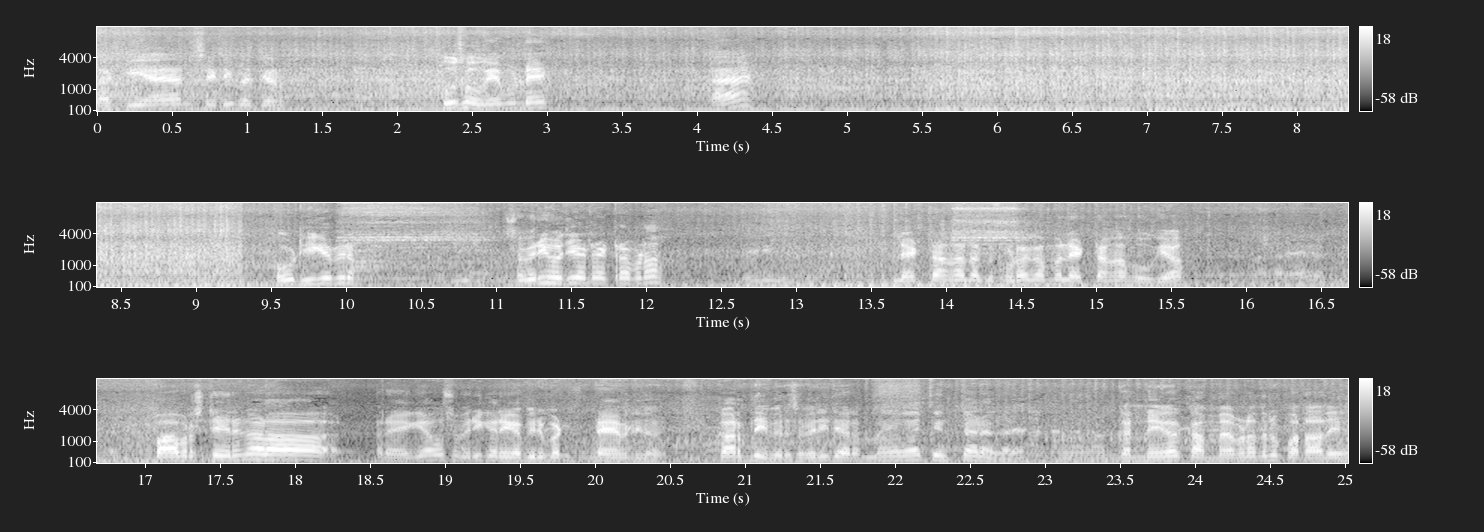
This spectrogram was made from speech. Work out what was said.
ਲੱਗੀ ਐਨ ਸਿਟੀ ਵੱਜਣ। ਖੁਸ਼ ਹੋ ਗਏ ਮੁੰਡੇ? ਹੈ? ਹੋ ਠੀਕ ਹੈ ਵੀਰ? ਸਵੇਰੀ ਹੋ ਜਾਏਗਾ ਟਰੈਕਟਰ ਆਪਣਾ? ਲਾਈਟਾਂ ਦਾ ਤੱਕ ਥੋੜਾ ਕੰਮ ਲਾਈਟਾਂ ਦਾ ਹੋ ਗਿਆ। ਪਾਵਰ ਸਟੀਅਰਿੰਗ ਵਾਲਾ ਰਹਿ ਗਿਆ ਉਹ ਸਵੇਰੀ ਕਰੇਗਾ ਵੀਰ ਬਟ ਟਾਈਮ ਨਹੀਂ ਦਾ। ਕਰ ਦੇ ਵੀਰ ਸਵੇਰੀ ਤਿਆਰ। ਮੈਂ ਕਿਹਾ ਚਿੰਤਾ ਨਾ ਕਰ। ਗੰਨੇ ਦਾ ਕੰਮ ਹੈ ਆਪਣਾ ਤੈਨੂੰ ਪਤਾ ਦੇਖ।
